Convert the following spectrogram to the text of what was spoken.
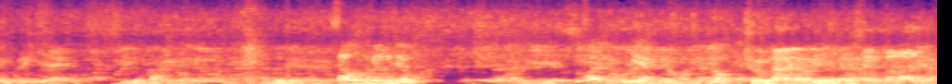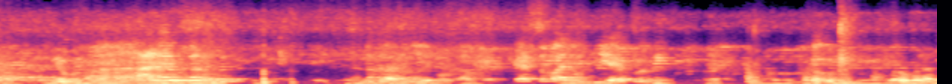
નીલને હાલવા દો એ નીલને હાલવા દો નહીં હો મારી વાત હોય તારે એક વખત પી પેલા કેમ કે વિરાટભાઈ સાઉથ ગેમ જવું આને એવું કરવું છે? બરોબર એમ?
